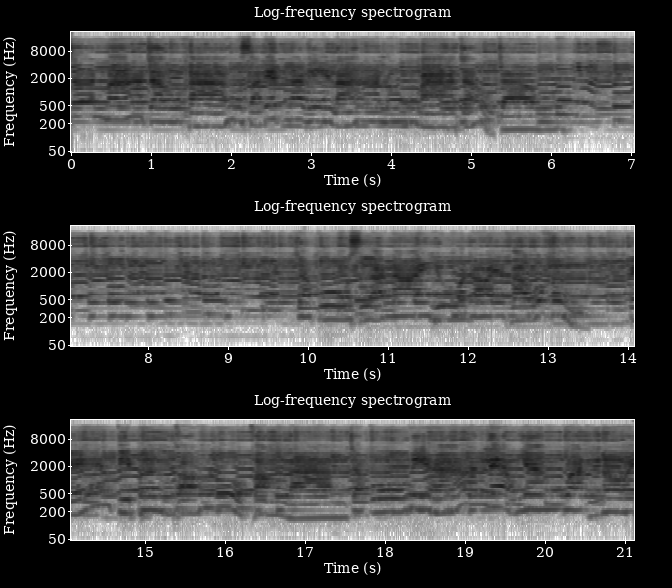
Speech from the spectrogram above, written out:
เจิญมาเจ้าขาเสด็จนาลีลาลงมาเจ้าเจ้าเจ้าปู่เสือนายอยู่ดอยเขาครึ่งเป็นตีปึงของลูกของหลานเจะปูวิหารแล้วยังวัดน้อย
